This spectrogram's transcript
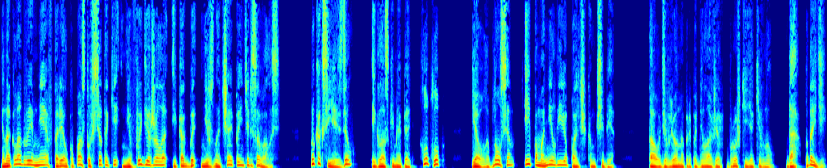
и, накладывая мне в тарелку пасту, все-таки не выдержала и как бы невзначай поинтересовалась. «Ну как съездил?» И глазками опять «хлоп-хлоп». Я улыбнулся и поманил ее пальчиком к себе. Та удивленно приподняла вверх бровки, и я кивнул. «Да, подойди».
